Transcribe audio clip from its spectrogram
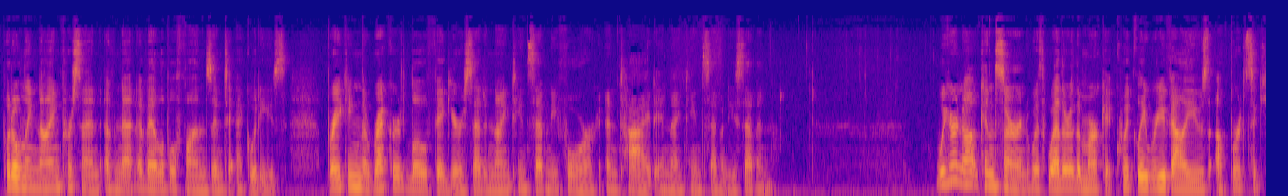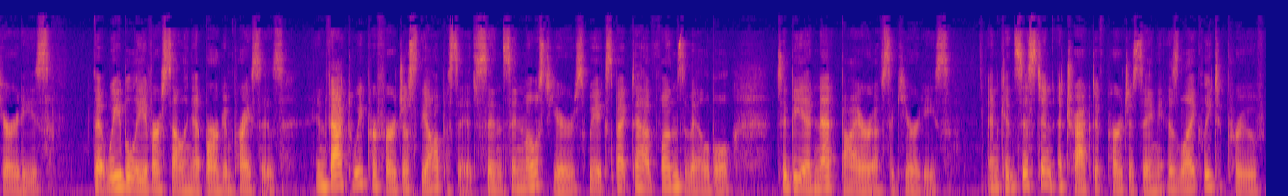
put only 9% of net available funds into equities, breaking the record low figure set in 1974 and tied in 1977. We are not concerned with whether the market quickly revalues upward securities that we believe are selling at bargain prices. In fact, we prefer just the opposite, since in most years we expect to have funds available to be a net buyer of securities, and consistent, attractive purchasing is likely to prove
